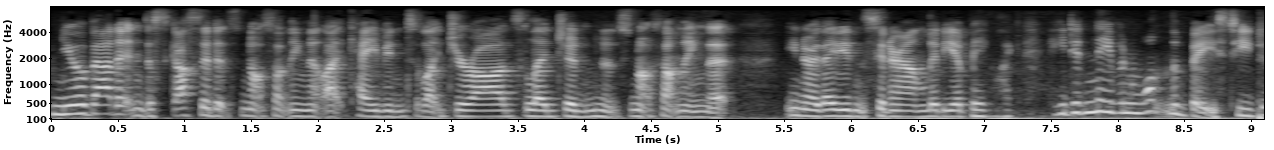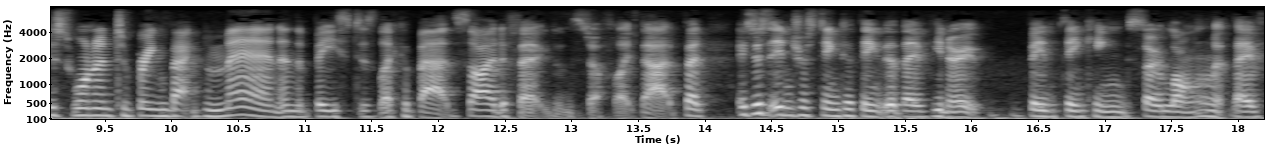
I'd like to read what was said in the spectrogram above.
knew about it and discussed it. It's not something that like came into like Gerard's legend, it's not something that you know they didn't sit around Lydia being like he didn't even want the beast. He just wanted to bring back the man, and the beast is like a bad side effect and stuff like that. But it's just interesting to think that they've you know been thinking so long that they've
